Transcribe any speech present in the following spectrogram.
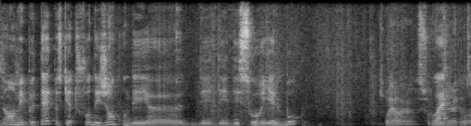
Non, mais peut-être parce qu'il y a toujours des gens qui ont des, euh, des, des, des souris elbow. Ouais, ouais, sur le Ouais, côté là, comme ça.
